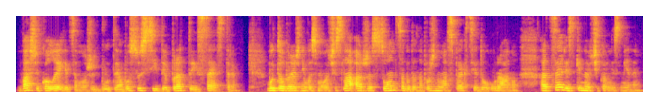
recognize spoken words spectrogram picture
Ваші колеги це можуть бути або сусіди, брати, сестри. Будьте обережні 8 числа, адже сонце буде в напруженому аспекті до урану, а це різкі неочікувані зміни.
